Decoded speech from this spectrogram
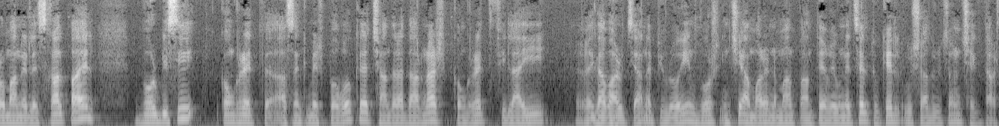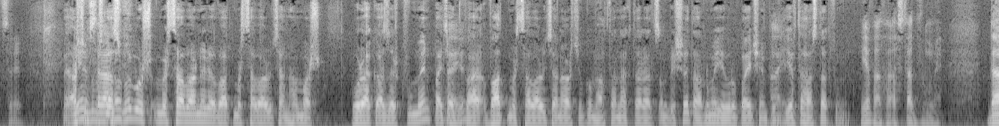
Ռոման էլ է սխալ պահել, որբիսի կոնկրետ, ասենք, մեր փողոքը չանդրադառնար կոնկրետ ֆիլայի ղեկավարությանը, բյուրոին, որ ինչի համար է նման բան տեղի ունեցել, դուք էլ ուշադրություն չեք դարձրել։ Արդյունքում ստացվում է, որ մրցավարները վատ մրցավարության համար որակազրկվում են, բայց այդ վատ մրցավարության արդյունքում հաղթանակ տարած ըմբիշը դառնում է Եվրոպայի չեմպիոն եւ դա հաստատվում է։ Եվ հաստատվում է։ Դա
